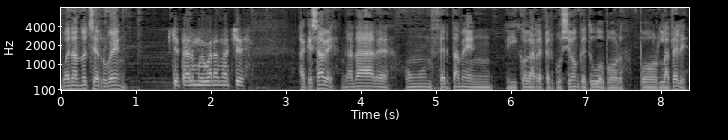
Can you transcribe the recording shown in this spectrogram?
Buenas noches, Rubén. ¿Qué tal? Muy buenas noches. ¿A qué sabe ganar eh, un certamen y con la repercusión que tuvo por, por la tele?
